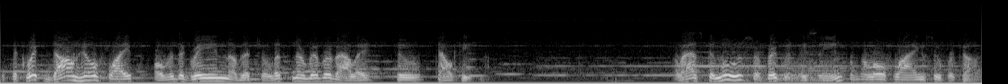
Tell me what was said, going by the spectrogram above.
It's a quick downhill flight over the green of the Chulitna River Valley to Talkeetna. Alaskan moose are frequently seen from the low-flying Super Cub.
